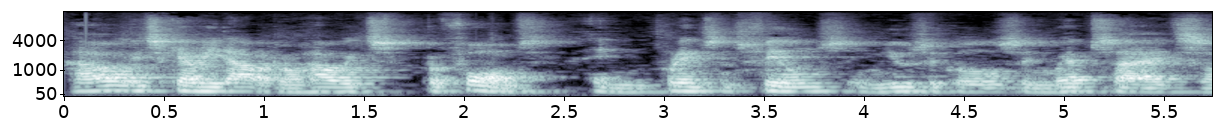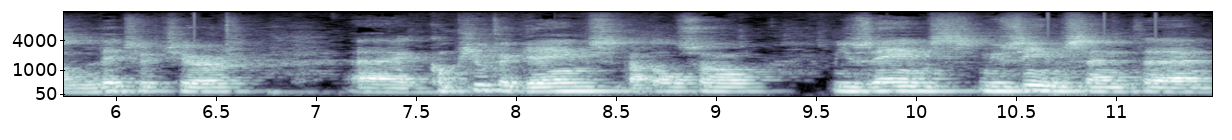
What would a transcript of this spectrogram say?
How it's carried out or how it's performed in, for instance, films, in musicals, in websites, on literature, uh, computer games, but also museums, museums and uh,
